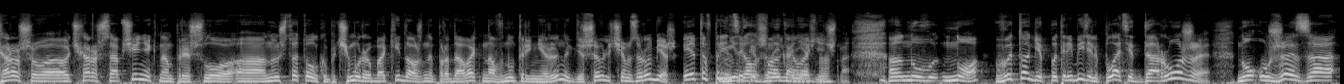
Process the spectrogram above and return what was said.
хорошего, очень хорошее сообщение к нам пришло. А, ну и что толку? Почему рыбаки должны продавать на внутренний рынок дешевле, чем за рубеж? Это, в принципе, Не должны, конечно. логично. А, но, но в итоге потребитель платит дороже, но уже за...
